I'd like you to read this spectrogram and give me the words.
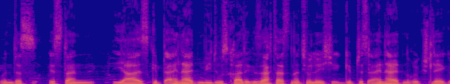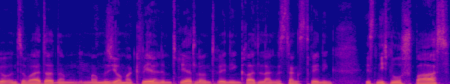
Und das ist dann, ja, es gibt Einheiten, wie du es gerade gesagt hast. Natürlich gibt es Einheiten, Rückschläge und so weiter. Dann, man muss sich auch mal quälen im Triathlon-Training, gerade Langdistanztraining ist nicht nur Spaß,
